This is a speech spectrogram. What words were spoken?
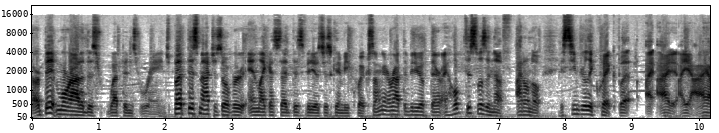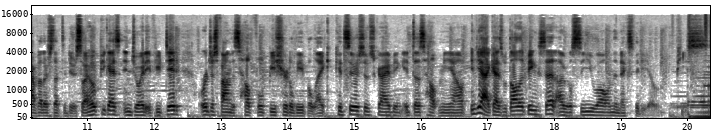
are a bit more out of this weapon's range. But this match is over, and like I said, this video is just going to be quick. So I'm going to wrap the video up there. I hope this was enough. I don't know. It seemed really quick, but I, I, I have other stuff to do. So I hope you guys enjoyed. If you did, or just found this helpful, be sure to leave a like. Consider subscribing. It does help me out. And yeah, guys, with all that being said, I will see you all in the next video. Peace.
